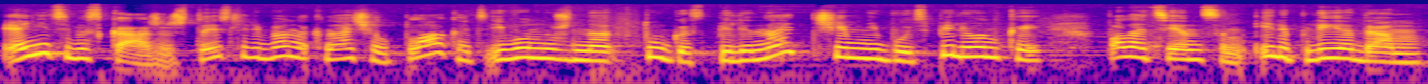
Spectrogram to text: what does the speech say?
и они тебе скажут, что если ребенок начал плакать, его нужно туго спеленать чем-нибудь, пеленкой, полотенцем или пледом,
